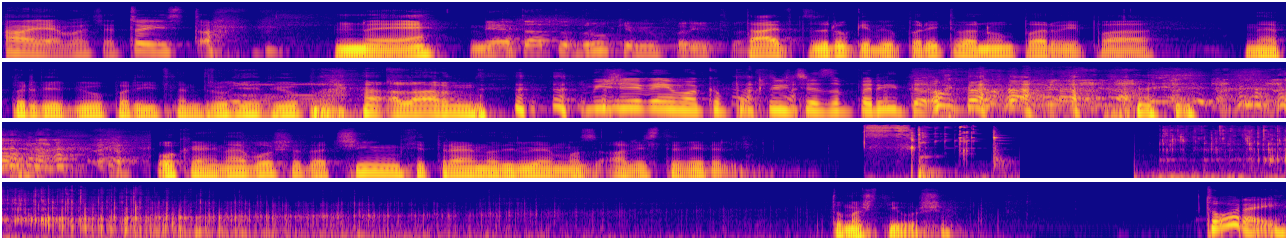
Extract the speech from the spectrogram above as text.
O, je, bote, to je isto. Ne, Ne, ta drugi je bil paritven. ta je drugi bil paritven, un prvi pa. Ne, prvi je bil paritven, drugi je bil pa alarm. Mi že vemo, kako pokliče za paritev. Okay, najboljše, da čim hitreje nadaljujemo z ali ste vedeli. To imaš ti urša. Torej,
